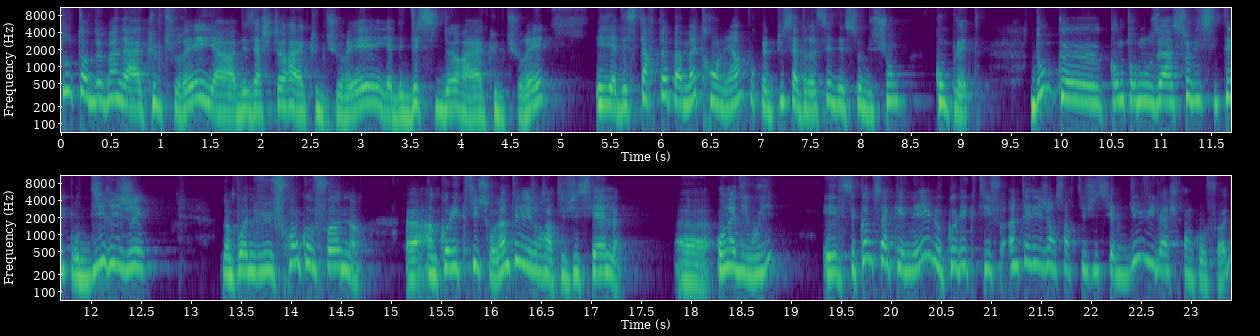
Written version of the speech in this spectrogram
tout un domaine à acculturer. Il y a des acheteurs à acculturer, il y a des décideurs à acculturer, et il y a des startups à mettre en lien pour qu'elles puissent adresser des solutions complètes. Donc, quand on nous a sollicité pour diriger d'un point de vue francophone, euh, un collectif sur l'intelligence artificielle, euh, on a dit oui. Et c'est comme ça qu'est né le collectif Intelligence artificielle du village francophone.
